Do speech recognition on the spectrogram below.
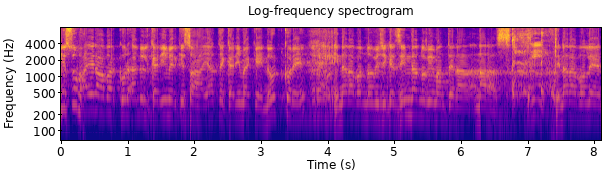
কিছু ভাইরা আবার কোরআনুল করিমের কিছু আয়াতে কারিমাকে নোট করে ইনারা আবার নবীজিকে জিন্দা নবী মানতে নারাজ। তিনারা বলেন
